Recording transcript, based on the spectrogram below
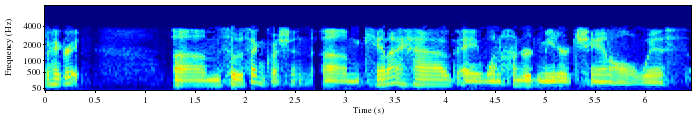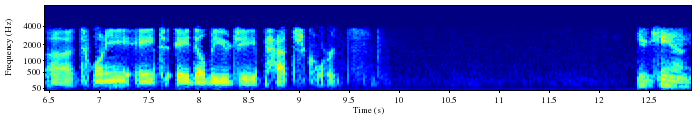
Okay, great. Um, so the second question, um, can I have a 100 meter channel with uh, 28 AWG patch cords? You can.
